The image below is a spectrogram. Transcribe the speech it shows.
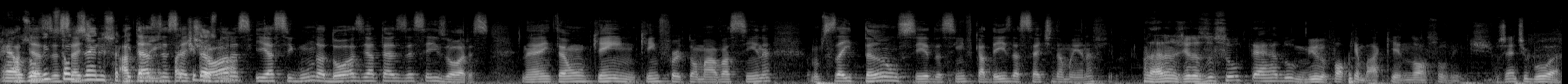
É, os até às ouvintes estão dizendo isso aqui Até também, às a partir 17 das horas e a segunda dose até às 16 horas. Né? Então, quem, quem for tomar a vacina, não precisa ir tão cedo assim, ficar desde as 7 da manhã na fila. Laranjeiras do Sul, terra do Milo Falkenbach, nosso ouvinte. Gente boa.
